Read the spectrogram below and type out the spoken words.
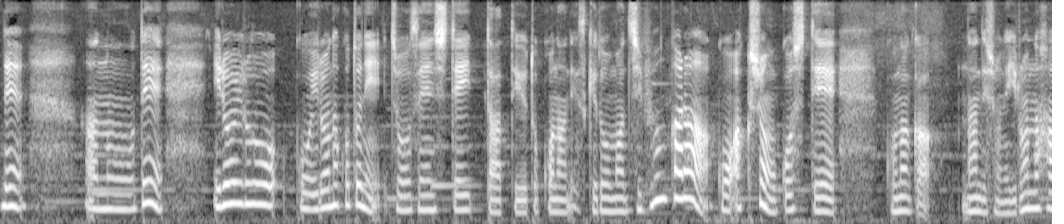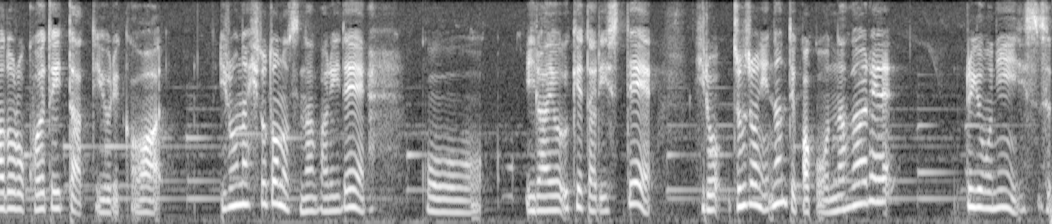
であのでいろいろこういろんなことに挑戦していったっていうとこなんですけど、まあ、自分からこうアクションを起こしてこうなんかなんでしょうねいろんなハードルを超えていったっていうよりかはいろんな人とのつながりでこう依頼を受けたりして徐々に何ていうかこう流れるようにす、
